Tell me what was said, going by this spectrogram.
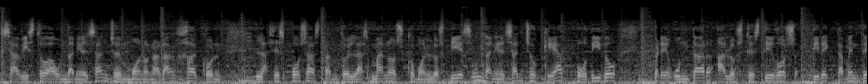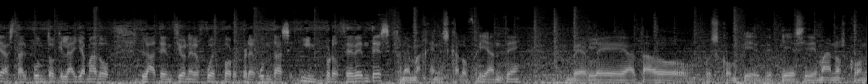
se ha visto a un Daniel Sancho en mono naranja con las esposas tanto en las manos como en los pies. Un Daniel Sancho que ha podido preguntar a los testigos directamente hasta el punto que le ha llamado la atención el juez por preguntas improcedentes. Una imagen escalofriante, verle atado pues, con pie, de pies y de manos con,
